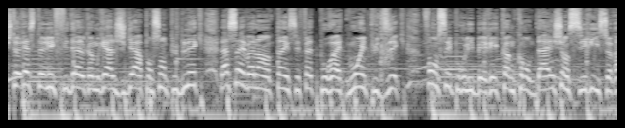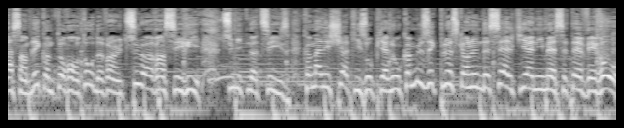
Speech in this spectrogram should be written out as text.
Je te resterai fidèle comme Réal Giguère pour son public. La Saint-Valentin, c'est faite pour être moins pudique. Foncez pour libérer comme contre Daesh en Syrie. Se rassembler comme Toronto devant un tueur en série. Tu m'hypnotises comme Alicia qui au piano. Comme Musique Plus quand l'une de celles qui animait c'était Véro.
